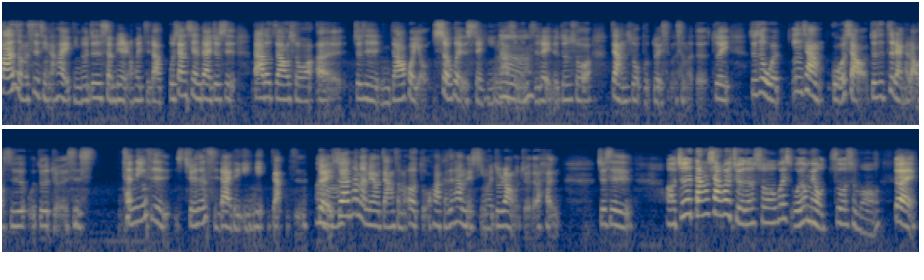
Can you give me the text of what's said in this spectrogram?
发生什么事情的话，也顶多就是身边人会知道，不像现在就是大家都知道说，呃，就是你知道会有社会的声音啊什么之类的，就是说这样做不对什么什么的，所以就是我印象国小就是这两个老师，我就觉得是。曾经是学生时代的阴影，这样子。对，虽然他们没有讲什么恶毒的话，可是他们的行为就让我觉得很，就是，哦，就是当下会觉得说，为我又没有做什么，对，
